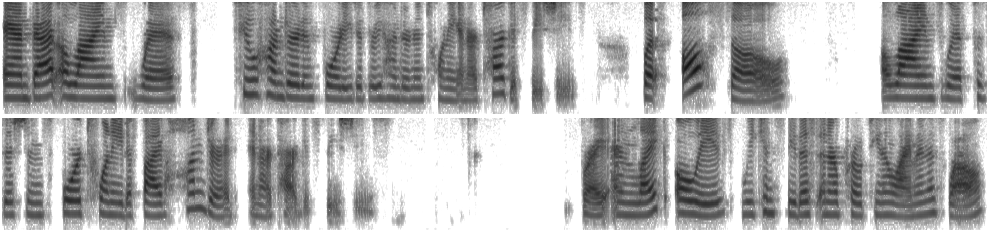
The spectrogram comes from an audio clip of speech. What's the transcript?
and that aligns with 240 to 320 in our target species, but also aligns with positions 420 to 500 in our target species right? And like always, we can see this in our protein alignment as well.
